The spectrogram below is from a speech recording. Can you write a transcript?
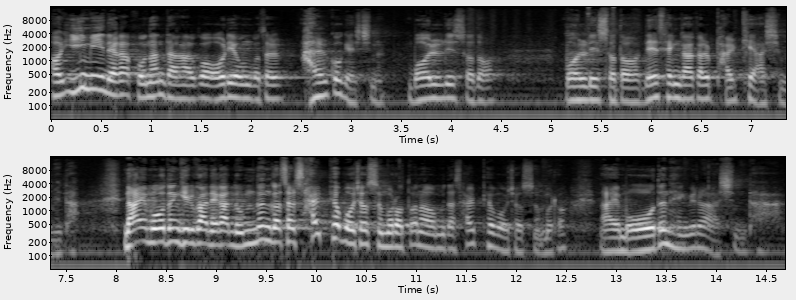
어, 이미 내가 고난 당하고 어려운 것을 알고 계시는 멀리서도 멀리서도 내 생각을 밝게 하십니다. 나의 모든 길과 내가 눕는 것을 살펴보셨으므로 또 나옵니다. 살펴보셨으므로 나의 모든 행위를 아신다.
